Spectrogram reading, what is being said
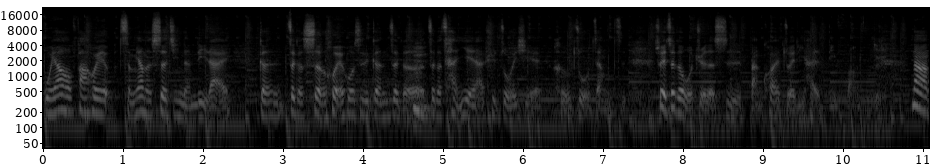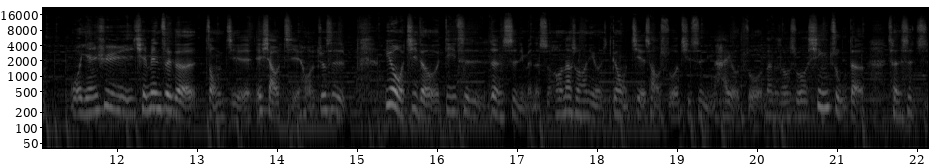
我要发挥什么样的设计能力来。跟这个社会，或是跟这个、嗯、这个产业来去做一些合作，这样子，所以这个我觉得是板块最厉害的地方。对，那我延续前面这个总结一小节哈，就是因为我记得我第一次认识你们的时候，那时候你有跟我介绍说，其实你们还有做那个时候说新竹的城市指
